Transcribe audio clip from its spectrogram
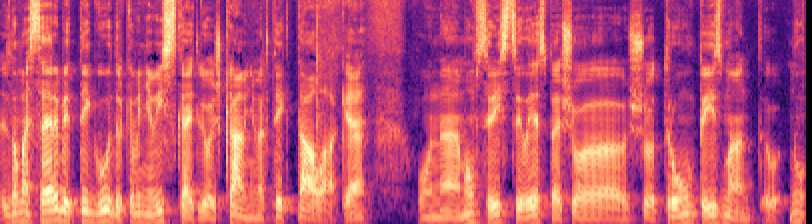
Es domāju, Serbi ir tik gudri, ka viņiem izskaidrojuši, kā viņi var tikt tālāk. Ja? Un, uh, mums ir izcila iespēja šo, šo trumpu izmantot. Nu,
